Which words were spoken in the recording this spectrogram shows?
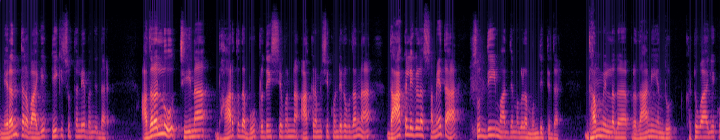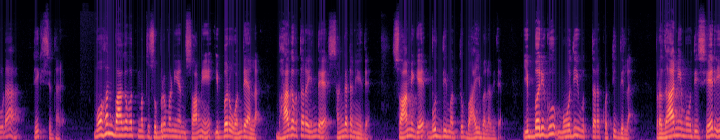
ನಿರಂತರವಾಗಿ ಟೀಕಿಸುತ್ತಲೇ ಬಂದಿದ್ದಾರೆ. ಅದರಲ್ಲೂ ಚೀನಾ ಭಾರತದ ಭೂಪ್ರದೇಶವನ್ನು ಆಕ್ರಮಿಸಿಕೊಂಡಿರುವುದನ್ನು ದಾಖಲೆಗಳ ಸಮೇತ ಸುದ್ದಿ ಮಾಧ್ಯಮಗಳ ಮುಂದಿಟ್ಟಿದ್ದಾರೆ. ಧಮ್ ಇಲ್ಲದ ಪ್ರಧಾನಿ ಎಂದು ಕಟುವಾಗಿ ಕೂಡ ಟೀಕಿಸಿದ್ದಾರೆ. ಮೋಹನ್ ಭಾಗವತ್ ಮತ್ತು ಸುಬ್ರಹ್ಮಣ್ಯನ್ ಸ್ವಾಮಿ ಇಬ್ಬರು ಒಂದೇ ಅಲ್ಲ. ಭಾಗವತರ ಹಿಂದೆ ಸಂಘಟನೆ ಇದೆ. ಸ್ವಾಮಿಗೆ ಬುದ್ಧಿ ಮತ್ತು ಬಾಯಿ ಬಲವಿದೆ. ಇಬ್ಬರಿಗೂ ಮೋದಿ ಉತ್ತರ ಕೊಟ್ಟಿದ್ದಿಲ್ಲ. ಪ್ರಧಾನಿ ಮೋದಿ ಸೇರಿ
